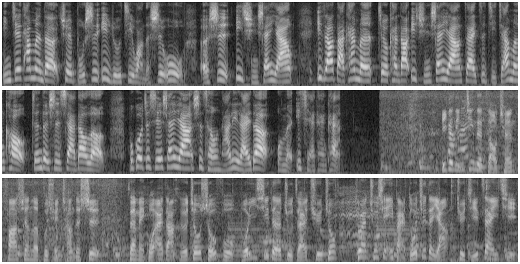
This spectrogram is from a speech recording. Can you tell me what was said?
迎接他们的却不是一如既往的事物，而是一群山羊。一早打开门就看到一群山羊在自己家门口，真的是吓到了。不过这些山羊是从哪里来的？我们一起来看看。一个宁静的早晨，发生了不寻常的事。在美国爱达荷州首府博伊西的住宅区中，突然出现一百多只的羊聚集在一起，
